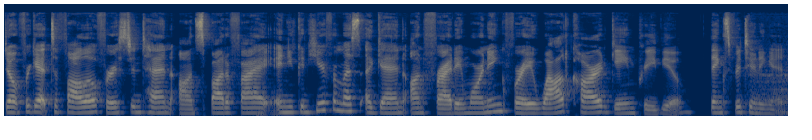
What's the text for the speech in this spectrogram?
Don't forget to follow First and 10 on Spotify, and you can hear from us again on Friday morning for a wild card game preview. Thanks for tuning in.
